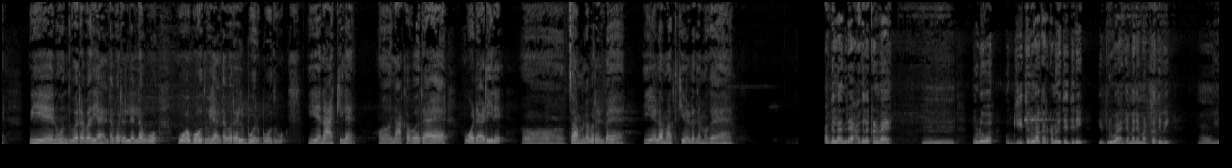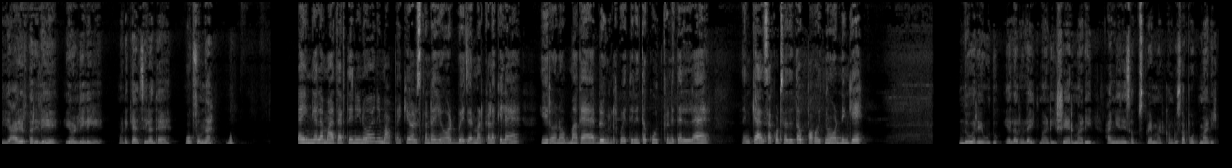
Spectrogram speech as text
ಏನು ಒಂದು ವಾರವ ಎರಡು ಅವರಲ್ಲೆಲ್ಲ ಹೋಗ್ಬೋದು ಎರಡು ಅವರಲ್ಲಿ ಬರ್ಬೋದು. ಏನು ಹಾಕಿಲ್ಲ ನಾಲ್ಕು ಅವರ ಓಡಾಡಿರೆ. ಸಂಬಳ ಬರಲ್ವೇ? ಹೇಳ ಮತ್ತೆ ಕೇಳ ನಮಗೆ. ಆಗಲ್ಲ ಅಂದರೆ ಆಗಲ್ಲ ಕಣವೆ ಹ್ಞೂ ನೋಡು ಗೀತನ ಕರ್ಕೊಂಡು ಹೋಗ್ತಿದ್ದೀನಿ ಇಬ್ರು ಅಲ್ಲೇ ಮನೆ ಮಾಡ್ಕೋತೀವಿ. ಯಾರು ಇರ್ತಾರೆ ಇಲ್ಲಿ? ಹೇಳಿಲಿ ಮಾಡಿ ಕೆಲಸ ಇಲ್ಲ ಅಂತೆ. ಹೋಗಿ ಸುಮ್ಮನೆ ಹಿಂಗೆಲ್ಲ ಮಾತಾಡ್ತೀನಿ ನೀನು? ನಿಮ್ಮ ಅಪ್ಪ ಕೇಳಿಸ್ಕೊಂಡೆ ಯೋಡ್ ಬೇಜಾರು ಮಾಡ್ಕೊಳಕಿಲ್ಲ? ಇರೋನೊಬ್ಬ ಮಗ ಬೆಂಗ್ಳೂರಿಗೆ ಹೋಗ್ತೀನಿ ಅಂತ ಕೂತ್ಕೊಂಡಿದ್ದಲ್ಲ. ನಂಗೆ ಕೆಲಸ ಕೊಡ್ಸೋದು ತಪ್ಪಾಗೋಯ್ತು ನೋಡಿ ನಿಂಗೆ. ಮುಂದುವರಿಯುವುದು. ಎಲ್ಲರೂ ಲೈಕ್ ಮಾಡಿ ಶೇರ್ ಮಾಡಿ ಹಾಗೇನೇ ಸಬ್ಸ್ಕ್ರೈಬ್ ಮಾಡ್ಕೊಂಡು ಸಪೋರ್ಟ್ ಮಾಡಿ.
